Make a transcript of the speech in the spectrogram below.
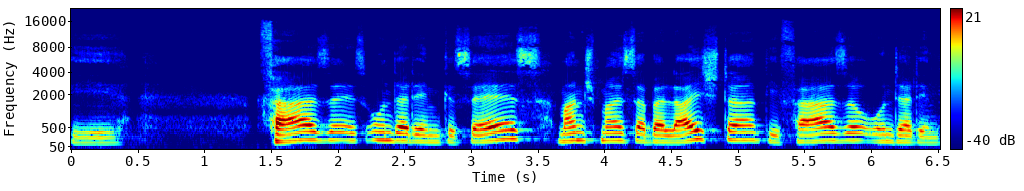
die Ferse ist unter dem Gesäß, manchmal ist aber leichter, die Ferse unter dem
